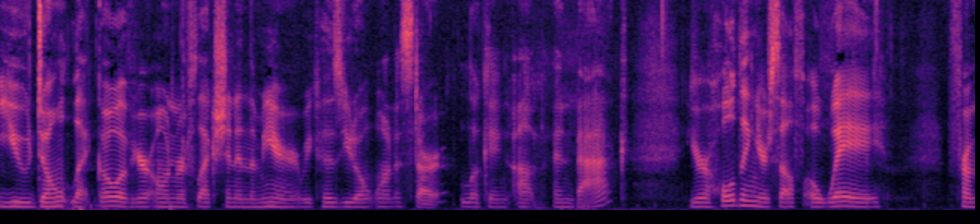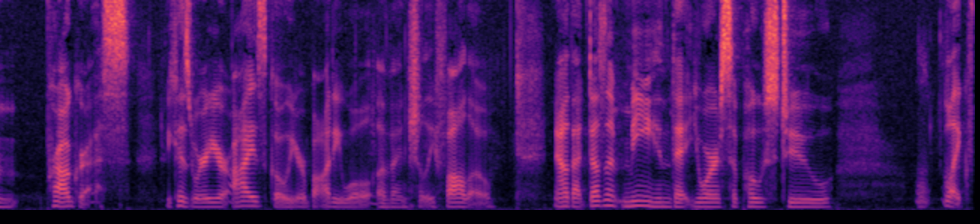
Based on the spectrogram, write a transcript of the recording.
you don't let go of your own reflection in the mirror because you don't want to start looking up and back. You're holding yourself away from progress because where your eyes go, your body will eventually follow. Now, that doesn't mean that you're supposed to like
